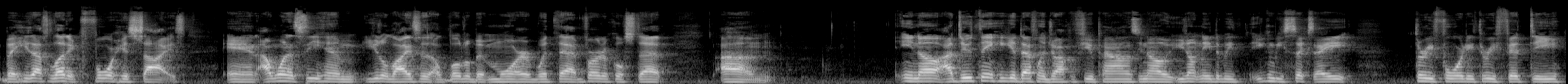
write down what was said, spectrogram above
but he's athletic for his size. And I want to see him utilize it a little bit more with that vertical step. Um, you know, I do think he could definitely drop a few pounds. You know, you don't need to be, you can be 6'8, 340, 350,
